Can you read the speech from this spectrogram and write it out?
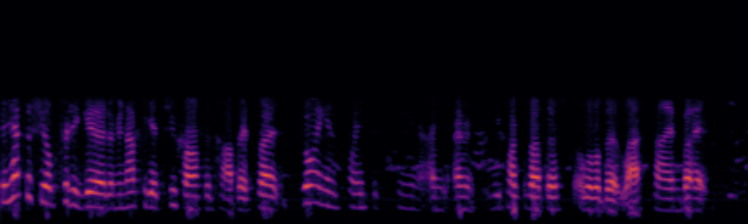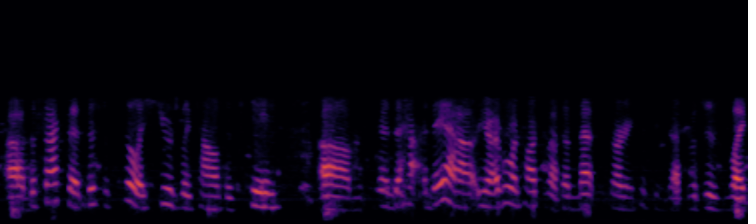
they have to feel pretty good. I mean, not to get too far off the topic, but going into 2016, I, I we talked about this a little bit last time, but uh, the fact that this is still a hugely talented team, um, and ha- they have, you know, everyone talks about the Mets starting pitching depth, which is like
